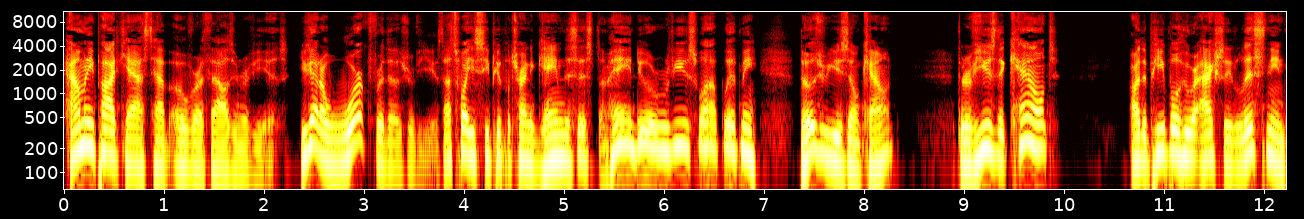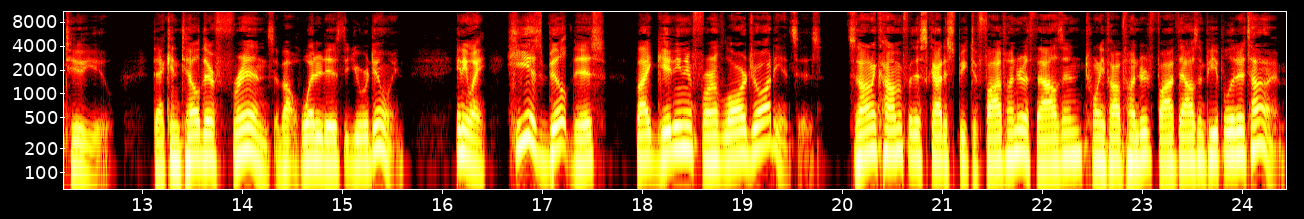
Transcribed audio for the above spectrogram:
How many podcasts have over a thousand reviews? You got to work for those reviews. That's why you see people trying to game the system. Hey, do a review swap with me. Those reviews don't count. The reviews that count are the people who are actually listening to you that can tell their friends about what it is that you were doing. Anyway, he has built this by getting in front of large audiences. It's not uncommon for this guy to speak to 500, 1,000, 2,500, 5,000 people at a time.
